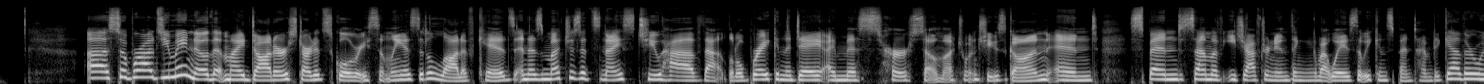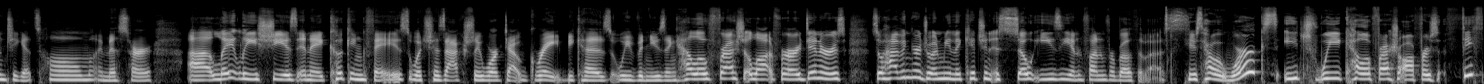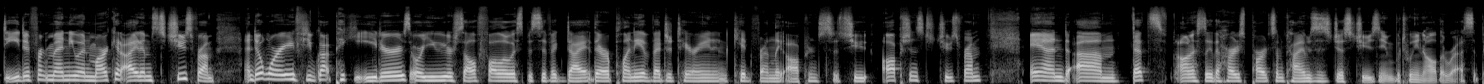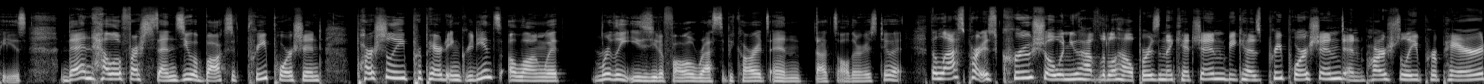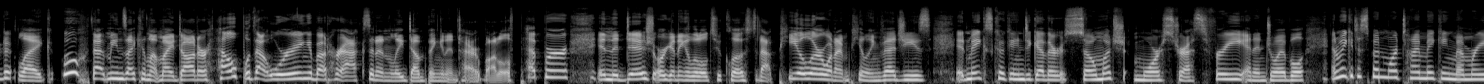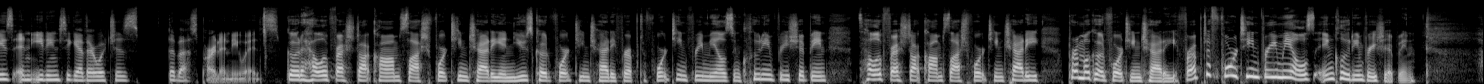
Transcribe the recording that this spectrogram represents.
Uh, so, Broads, you may know that my daughter started school recently, as did a lot of kids. And as much as it's nice to have that little break in the day, I miss her so much when she's gone and spend some of each afternoon thinking about ways that we can spend time together when she gets home. I miss her. Uh, lately, she is in a cooking phase, which has actually worked out great because we've been using HelloFresh a lot for our dinners. So, having her join me in the kitchen is so easy and fun for both of us. Here's how it works. Each week, HelloFresh offers 50 different menu and market items to choose from. And don't worry if you've got picky eaters or you yourself follow a specific diet, there are plenty of vegetarian and kid friendly options to choose options to choose from. And um, that's honestly the hardest part sometimes is just choosing between all the recipes. Then HelloFresh sends you a box of pre portioned, partially prepared ingredients along with really easy to follow recipe cards, and that's all there is to it. The last part is crucial when you have little helpers in the kitchen because pre portioned and partially prepared, like, ooh, that means I can let my daughter help without worrying about her accidentally dumping an entire bottle of pepper in the dish or getting a little too close to that peeler when I'm peeling veggies. It makes cooking together so much more stress free and enjoyable, and we get to spend more time making memories and eating together, which is the best part, anyways. Go to HelloFresh.com slash 14chatty and use code 14chatty for up to 14 free meals, including free shipping. It's HelloFresh.com slash 14chatty, promo code 14chatty for up to 14 free meals, including free shipping.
